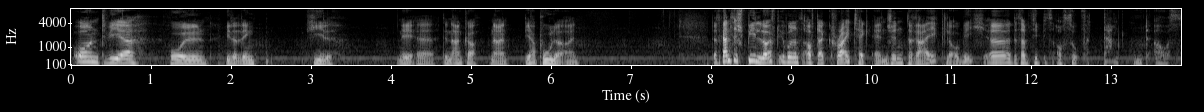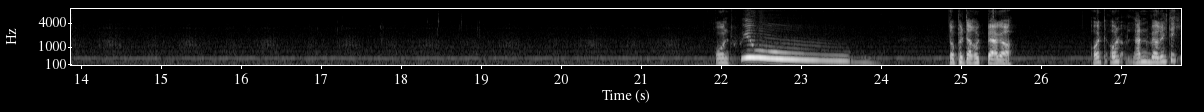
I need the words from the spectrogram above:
Und wir holen wieder den Kiel. Ne, äh, den Anker. Nein, die Harpune ein. Das ganze Spiel läuft übrigens auf der Crytek Engine 3, glaube ich. Äh, deshalb sieht es auch so verdammt gut aus. Und wiu, doppelter Rückberger. Und, und, landen wir richtig?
